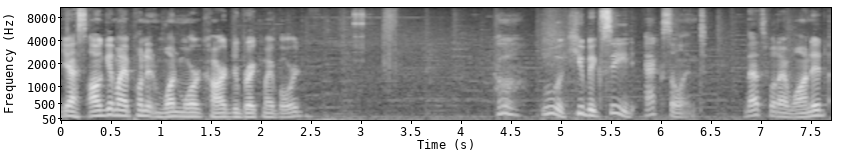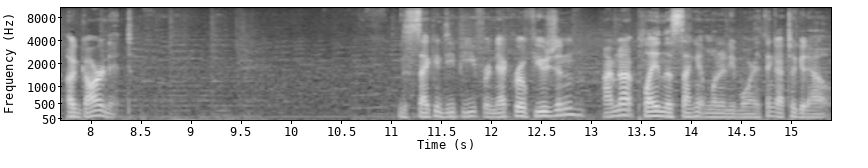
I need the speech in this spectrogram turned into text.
Yes, I'll give my opponent one more card to break my board. Ooh, a cubic seed. Excellent. That's what I wanted. A garnet. The second DP for Necrofusion. I'm not playing the second one anymore. I think I took it out.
